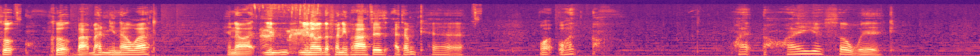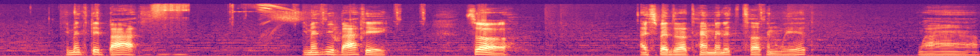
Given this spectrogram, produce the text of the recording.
cool, cool. Batman, you know what? You know what? You, you know what the funny part is? I don't care. What? What? Why? Why are you so weak? You're meant to be Bat. You're meant to be Batty. So, I spent about 10 minutes talking weird. Wow.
